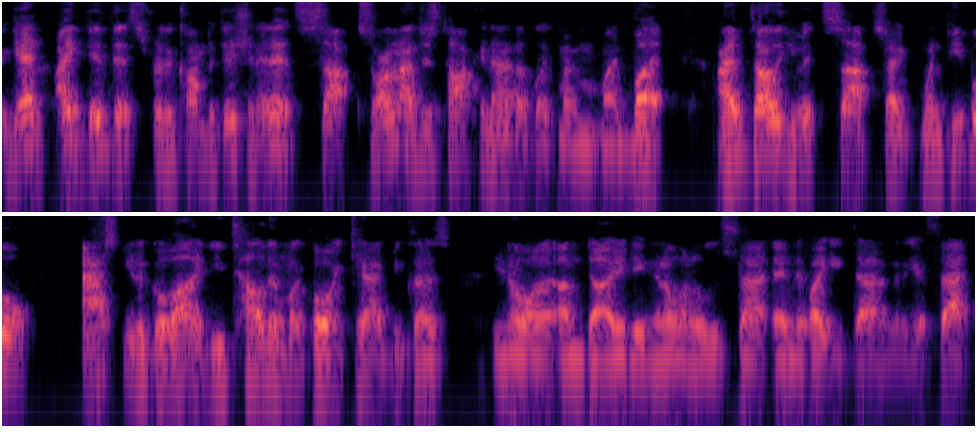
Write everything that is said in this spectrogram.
again, I did this for the competition and it sucks. So I'm not just talking out of like my my butt. I'm telling you, it sucks. Like when people ask you to go out, and you tell them like, oh, I can't because you know I, I'm dieting and I want to lose fat, and if I eat that, I'm gonna get fat.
